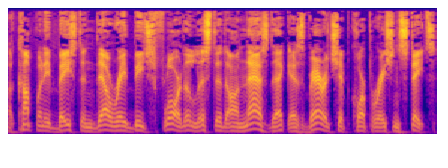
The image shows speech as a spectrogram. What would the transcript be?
A company based in Delray Beach, Florida, listed on NASDAQ as Verichip Corporation states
